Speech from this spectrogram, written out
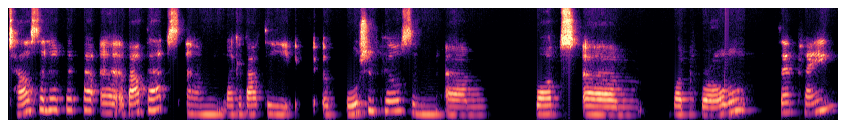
tell us a little bit about, uh, about that, um, like about the abortion pills and what what role they're playing?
